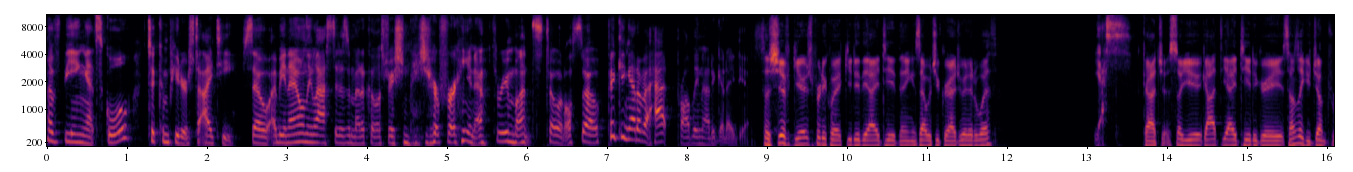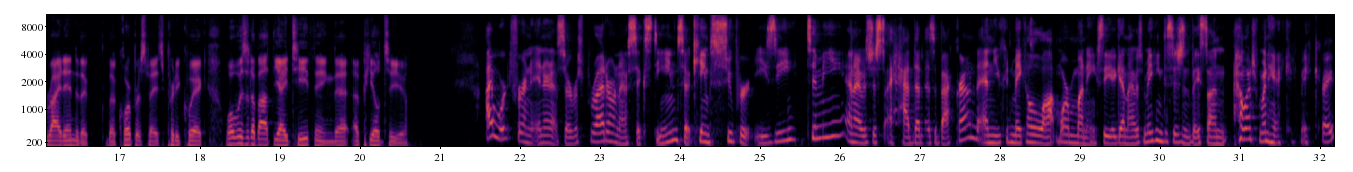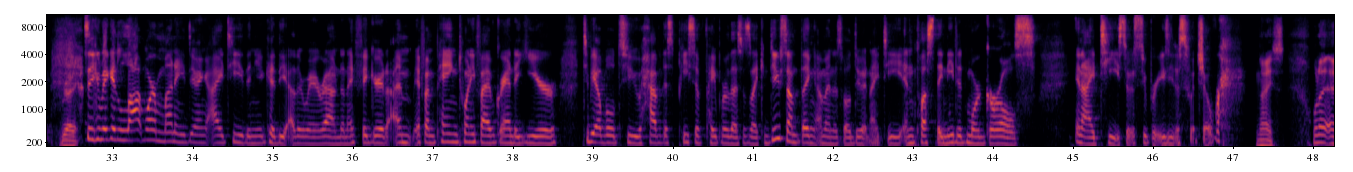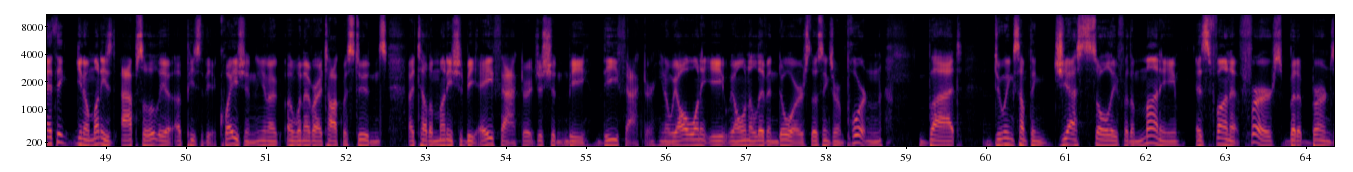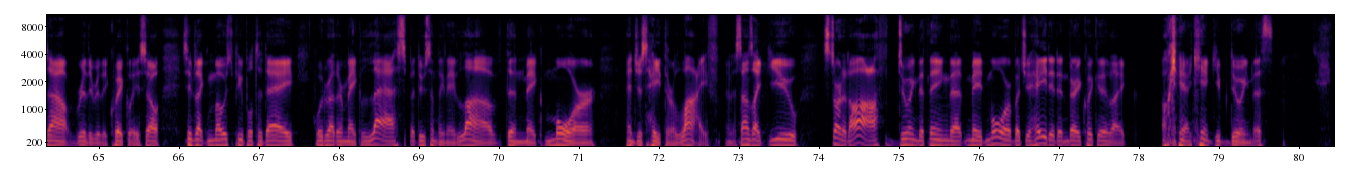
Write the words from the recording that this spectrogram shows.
of being at school to computers to IT. So, I mean, I only lasted as a medical illustration major for, you know, three months total. So, picking out of a hat, probably not a good idea. So, shift gears pretty quick. You do the IT thing. Is that what you graduated with? Yes. Gotcha. So you got the IT degree. It sounds like you jumped right into the, the corporate space pretty quick. What was it about the IT thing that appealed to you? I worked for an internet service provider when I was 16, so it came super easy to me. And I was just, I had that as a background, and you could make a lot more money. See, again, I was making decisions based on how much money I could make, right? Right. So you can make a lot more money doing IT than you could the other way around. And I figured I'm, if I'm paying 25 grand a year to be able to have this piece of paper that says I can do something, I might as well do it in IT. And plus, they needed more girls in IT, so it's super easy to switch over. Nice. Well, I, think you know money is absolutely a, a, piece of the equation. You know, uh, whenever I talk with students, I tell them money should be a factor; it just shouldn't be the factor. You know, we all want to eat, we all want to live indoors; those things are important. But doing something just solely for the money is fun at first, but it burns out really, really quickly. So it seems like most people today would rather make less but do something they love than make more and just hate their life. And it sounds like you started off doing the thing that made more, but you hated and very quickly like, okay, I can't keep doing this.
